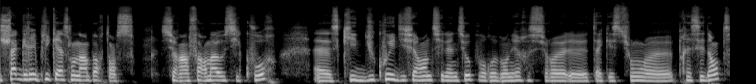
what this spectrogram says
chaque réplique a son importance sur un format aussi court, ce qui du coup est différent de Silencio pour rebondir sur ta question précédente.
